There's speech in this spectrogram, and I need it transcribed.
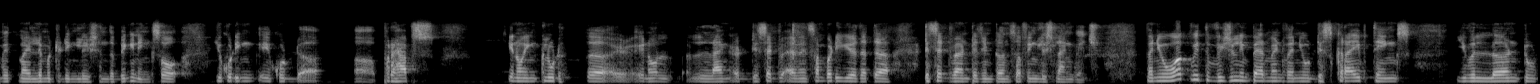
with my limited english in the beginning. So you could you could perhaps you know include uh, you know lang- disadvantage I mean, somebody here that uh, disadvantage in terms of english language. When you work with visual impairment when you describe things you will learn to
